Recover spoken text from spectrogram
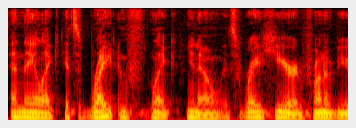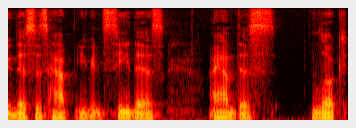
And they like, it's right in, like, you know, it's right here in front of you. This is happening. You can see this. I have this look.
